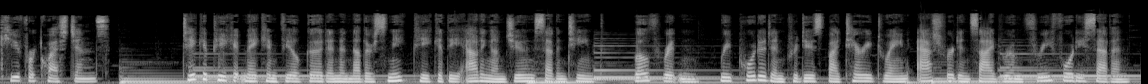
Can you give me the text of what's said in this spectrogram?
Q for questions. Take a peek at Make Him Feel Good and another sneak peek at the outing on June 17th, both written, reported, and produced by Terry Dwayne Ashford inside room 347,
